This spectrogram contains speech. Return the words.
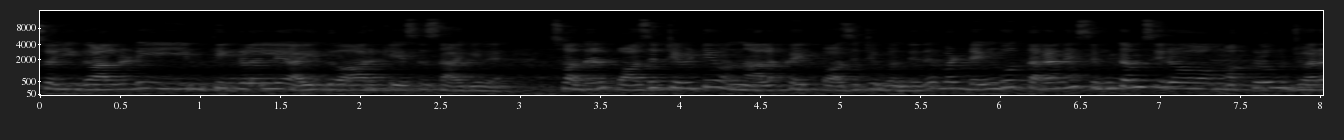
ಸೊ ಈಗ ಆಲ್ರೆಡಿ ಈ ತಿಂಗಳಲ್ಲಿ ಐದು, ಆರು ಕೇಸಸ್ ಆಗಿದೆ. ಸೊ ಅದರಲ್ಲಿ ಪಾಸಿಟಿವಿಟಿ ಒಂದು ನಾಲ್ಕೈದು ಪಾಸಿಟಿವ್ ಬಂದಿದೆ. ಬಟ್ ಡೆಂಗು ತರನೇ ಸಿಂಪ್ಟಮ್ಸ್ ಇರೋ ಮಕ್ಕಳು ಜ್ವರ,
